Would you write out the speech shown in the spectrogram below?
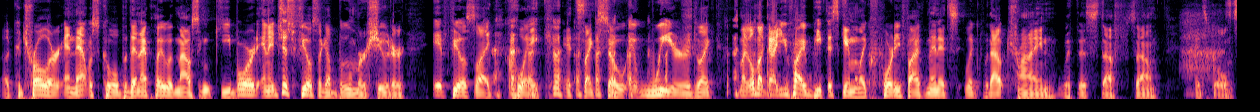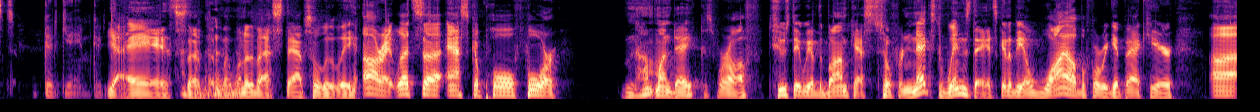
a controller, and that was cool. But then I play with mouse and keyboard, and it just feels like a boomer shooter. It feels like Quake. it's like so weird. Like I'm like, oh my god, you probably beat this game in like 45 minutes, like without trying with this stuff. So it's cool. Good game. Good. Yeah, it's uh, one of the best. Absolutely. All right, let's uh, ask a poll for not Monday because we're off. Tuesday we have the bombcast. So for next Wednesday, it's going to be a while before we get back here. Uh,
